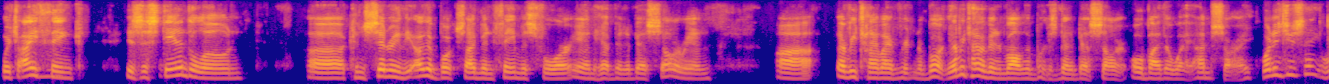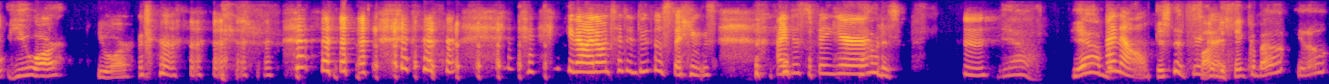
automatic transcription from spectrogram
which I hmm think is a standalone, uh, considering the other books I've been famous for and have been a bestseller in. Uh, every time I've written a book, every time I've been involved in a book, has been a bestseller. Oh, by the way, I'm sorry. What did you say? You are? You are? You know, I don't tend to do those things. I just figure, How does, hmm, yeah, yeah, I know. isn't it You're fun to think about? You know,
